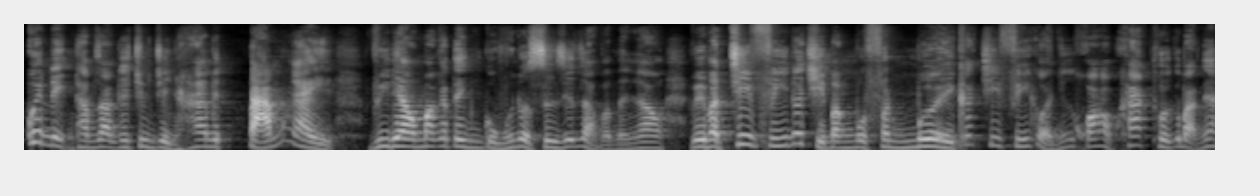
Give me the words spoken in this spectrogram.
quyết định tham gia cái chương trình 28 ngày video marketing cùng với luật sư diễn giả vận với nhau về mặt chi phí, nó chỉ bằng 1 phần 10 các chi phí của những khóa học khác thôi các bạn nhé.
